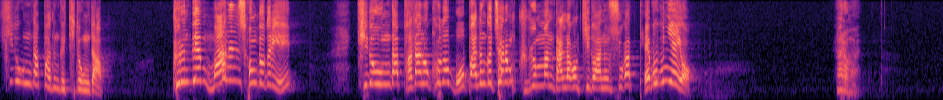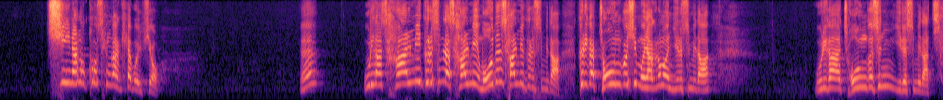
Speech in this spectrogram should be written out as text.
기도응답 받은 거예요. 기도응답. 그런데 많은 성도들이 기도응답 받아놓고도 못 받은 것처럼 그것만 달라고 기도하는 수가 대부분이에요. 여러분, 지나놓고 생각해 보십시오. 예? 우리가 삶이 그렇습니다. 삶이 모든 삶이 그렇습니다. 그러니까 좋은 것이 뭐냐 그러면 이렇습니다. 우리가 좋은 것은 이렇습니다. 참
